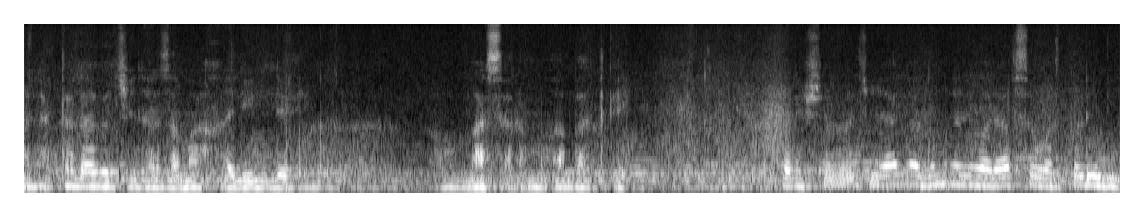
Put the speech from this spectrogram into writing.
الله تعالی به چې دا زما خلیل دی ما سره محبت کوي فرشته وایي چې یا الله دومره دې ورې هر څه ورکړي دي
